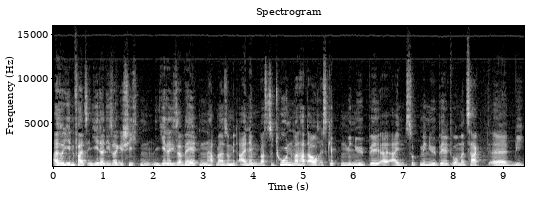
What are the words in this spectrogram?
Also jedenfalls in jeder dieser Geschichten, in jeder dieser Welten hat man also mit einem was zu tun. Man hat auch, es gibt ein Menübild, äh, ein Submenübild, wo man sagt, äh, wie,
